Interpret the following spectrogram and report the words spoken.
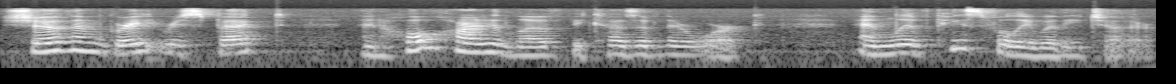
Show them great respect and wholehearted love because of their work, and live peacefully with each other.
